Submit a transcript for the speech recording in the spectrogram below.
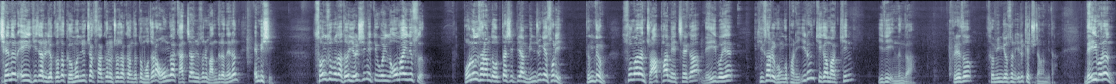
채널 A 기자를 엮어서 검언 유착 사건을 조작한 것도 모자라 온갖 가짜 뉴스를 만들어내는 MBC 선수보다 더 열심히 뛰고 있는 오마이뉴스 보는 사람도 없다시피 한 민중의 소리 등등 수많은 좌파 매체가 네이버에 기사를 공급하니 이런 기가 막힌 일이 있는가 그래서 서민 교수는 이렇게 주장합니다. 네이버는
